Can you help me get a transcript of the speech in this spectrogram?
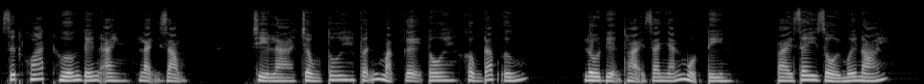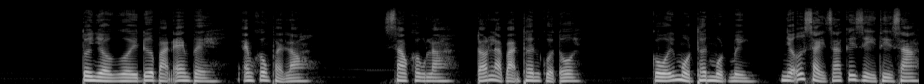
Dứt khoát hướng đến anh, lạnh giọng. Chỉ là chồng tôi vẫn mặc kệ tôi, không đáp ứng. Lôi điện thoại ra nhắn một tin. Vài giây rồi mới nói. Tôi nhờ người đưa bạn em về, em không phải lo. Sao không lo, đó là bạn thân của tôi. Cô ấy một thân một mình, nhỡ xảy ra cái gì thì sao?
